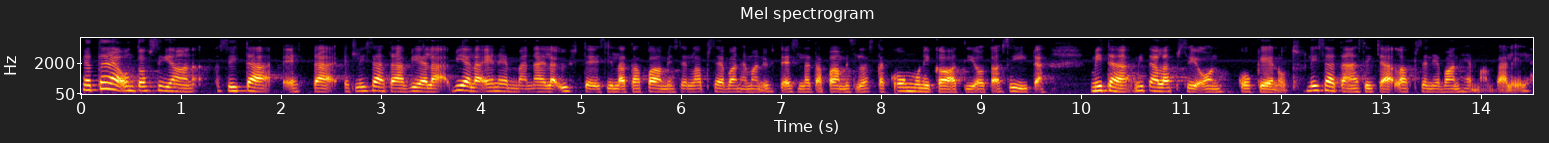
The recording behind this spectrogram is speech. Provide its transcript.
Ja tämä on tosiaan sitä, että, että lisätään vielä, vielä enemmän näillä yhteisillä tapaamisilla, lapsen ja vanhemman yhteisillä tapaamisilla sitä kommunikaatiota siitä, mitä, mitä lapsi on kokenut. Lisätään sitä lapsen ja vanhemman välillä.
